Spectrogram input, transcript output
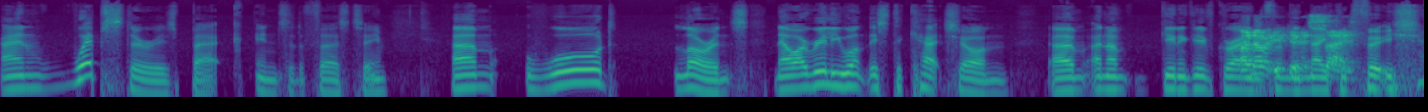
and Webster is back into the first team. Um, Ward, Lawrence. Now I really want this to catch on, um, and I'm going to give Graham from the Naked say. Footy Show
